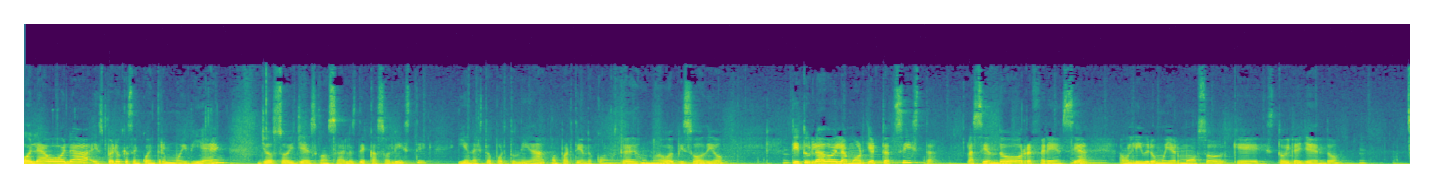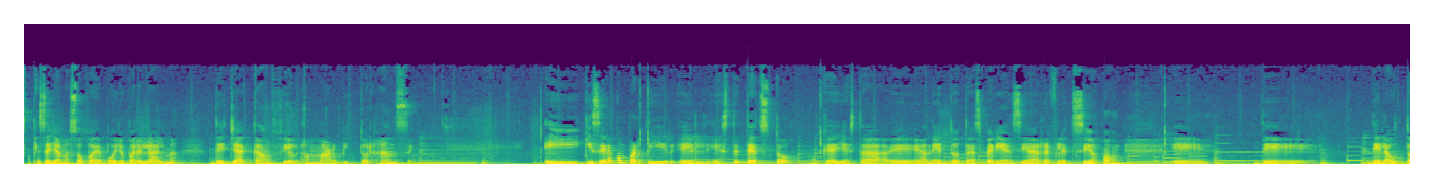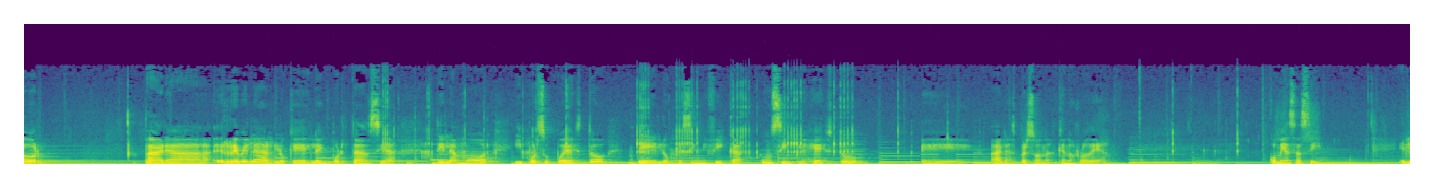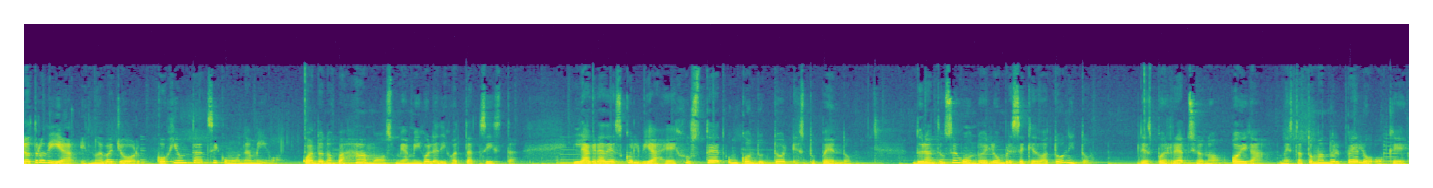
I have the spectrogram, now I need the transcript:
Hola, hola, espero que se encuentren muy bien. Yo soy Jess González de Casolistic y en esta oportunidad compartiendo con ustedes un nuevo episodio titulado El amor y el taxista, haciendo referencia a un libro muy hermoso que estoy leyendo que se llama Sopa de Pollo para el Alma de Jack Canfield y Mark Victor Hansen. Y quisiera compartir este texto, esta eh, anécdota, experiencia, reflexión eh, del autor para revelar lo que es la importancia del amor y por supuesto de lo que significa un simple gesto eh, a las personas que nos rodean. Comienza así. El otro día, en Nueva York, cogí un taxi con un amigo. Cuando nos bajamos, mi amigo le dijo al taxista, le agradezco el viaje, es usted un conductor estupendo. Durante un segundo el hombre se quedó atónito. Después reaccionó, oiga, ¿me está tomando el pelo o qué?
